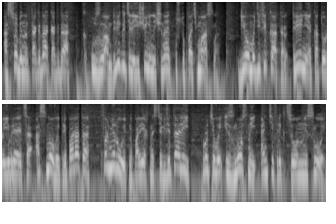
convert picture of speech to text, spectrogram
особенно тогда, когда к узлам двигателя еще не начинает поступать масло. Геомодификатор трения, который является основой препарата, формирует на поверхностях деталей противоизносный антифрикционный слой.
